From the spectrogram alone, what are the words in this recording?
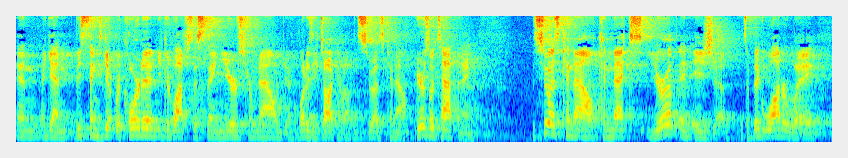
And again, these things get recorded, and you could watch this thing years from now and be like, what is he talking about the Suez Canal? Here's what's happening the Suez Canal connects Europe and Asia, it's a big waterway.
